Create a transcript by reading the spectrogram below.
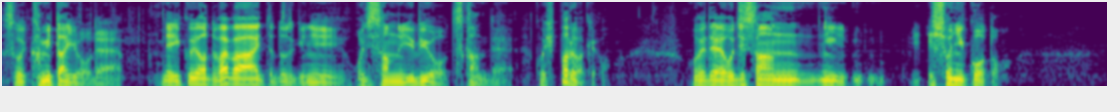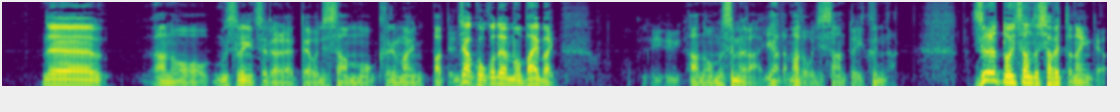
すごい神対応で「で行くよ」って「バイバイ」って言った時におじさんの指を掴んでこう引っ張るわけよ。それでおじさんに一緒に行こうと。であの娘に連れられておじさんも車にパッて「じゃあここでもうバイバイ」あの娘が「嫌だまだおじさんと行くんだ」ずっとおじさんと喋ってないんだよ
